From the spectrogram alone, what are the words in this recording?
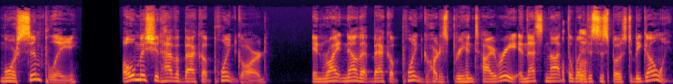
more simply, Ole Miss should have a backup point guard. And right now, that backup point guard is Breein Tyree. And that's not the way this is supposed to be going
